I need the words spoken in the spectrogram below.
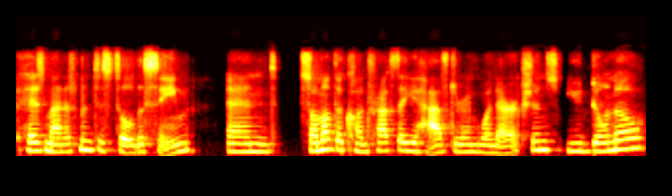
his management is still the same. And some of the contracts that you have during one directions you don't know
